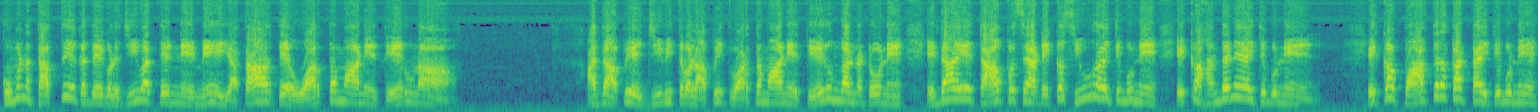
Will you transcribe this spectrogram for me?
කුමන තත්වයකද ඒගොල්ලෝ ජීවත් වෙන්නේ? මේ යථාර්ථය වර්තමානයේ තේරුණා. අද අපේ ජීවිතවල අපේ වර්තමානයේ තේරුම් ගන්නට ඕනේ. එදා ඒ තාපසයාට එක සිවුරයි තිබුණේ එක හඳනයයි තිබුණේ එක පාත්‍ර කට්ටයි තිබුණේ.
